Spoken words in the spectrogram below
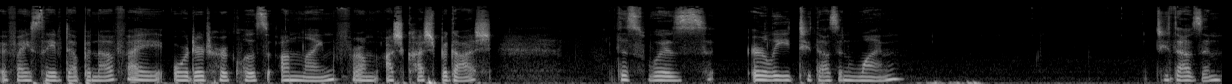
if I saved up enough, I ordered her clothes online from OshKosh B'gosh. This was early two thousand one. 2000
